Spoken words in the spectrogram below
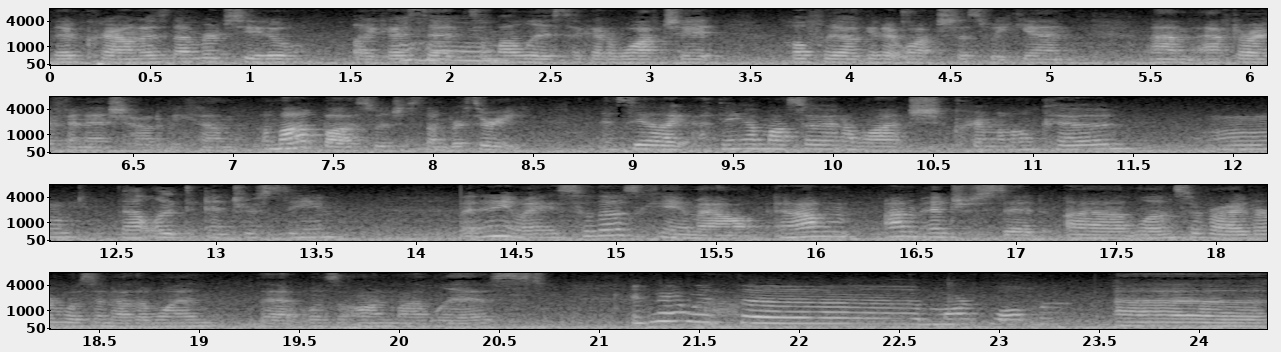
The Crown is number two. Like I said, it's on my list. I got to watch it. Hopefully, I'll get it watched this weekend. Um, after I finish How to Become a Mob Boss, which is number three. And see, like I think I'm also gonna watch Criminal Code. Mm. That looked interesting. But anyway, so those came out, and I'm I'm interested. Uh, Lone Survivor was another one that was on my list. Isn't that with uh, Mark Wahlberg? Uh,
